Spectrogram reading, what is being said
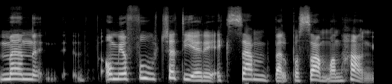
men om jag fortsätter ge dig exempel på sammanhang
